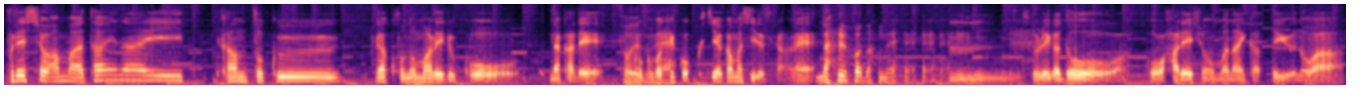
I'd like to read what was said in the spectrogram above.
プレッシャーをあんま与えない監督が好まれる、こう、中で、ですね黒馬結構口やかましいですからね。なるほどね。うん、それがどう、こう、ハレーションを生まないかっていうのは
